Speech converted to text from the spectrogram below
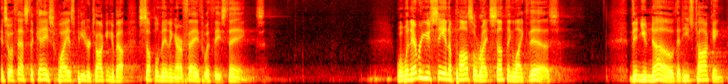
And so, if that's the case, why is Peter talking about supplementing our faith with these things? Well, whenever you see an apostle write something like this, then you know that he's talking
